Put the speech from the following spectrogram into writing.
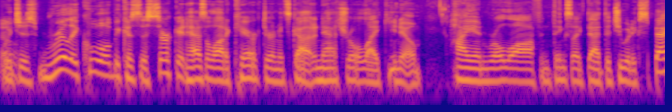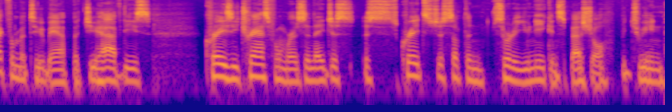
which Oh. is really cool because the circuit has a lot of character and it's got a natural, like, you know, high end roll off and things like that that you would expect from a tube amp. But you have these crazy transformers and they just creates just something sort of unique and special between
